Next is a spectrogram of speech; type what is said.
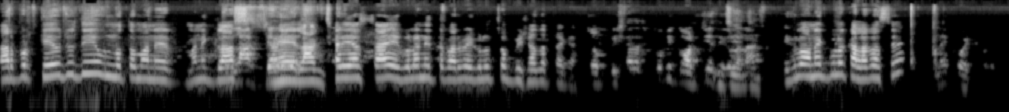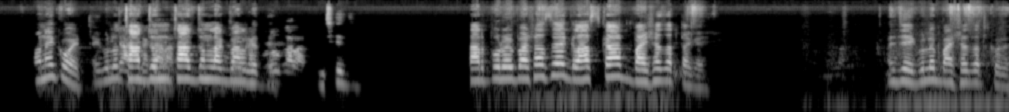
তারপর কেউ যদি উন্নত মানের মানে গ্লাস। হ্যাঁ লাক্সারিয়াস চায় এগুলো নিতে পারবে এগুলো চব্বিশ হাজার টাকা। চব্বিশ হাজার খুবই গর্জিয়াস এগুলো না? এগুলো অনেকগুলো কালার আছে। অনেক ওয়েট অনেক ওয়েট এগুলো চারজন চারজন লাগবে আলগাতে জি জি। তারপর ওই পাশে আছে গ্লাস কাট বাইশ হাজার টাকায়। এই যে এগুলো বাইশ হাজার করে।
